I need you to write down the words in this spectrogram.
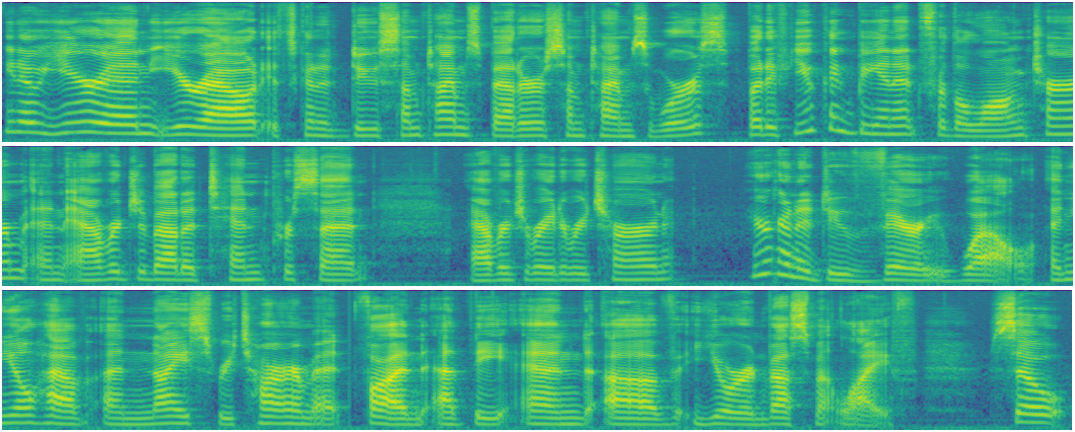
You know, year in, year out, it's going to do sometimes better, sometimes worse. But if you can be in it for the long term and average about a 10% average rate of return, you're going to do very well and you'll have a nice retirement fund at the end of your investment life. So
